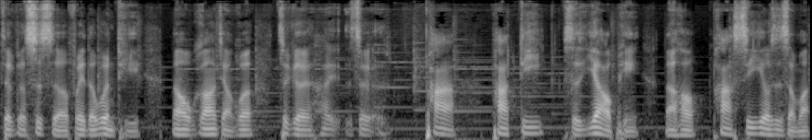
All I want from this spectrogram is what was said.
这个似是而非的问题。那我刚刚讲过，这个还这个怕怕 D 是药品，然后怕 C 又是什么？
